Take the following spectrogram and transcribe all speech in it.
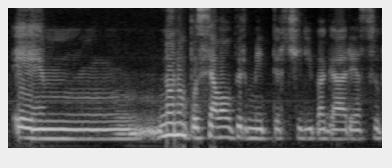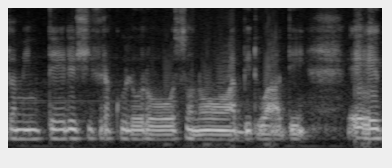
E, mm, noi non possiamo permetterci di pagare assolutamente le cifre a cui loro sono abituati. Eh,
